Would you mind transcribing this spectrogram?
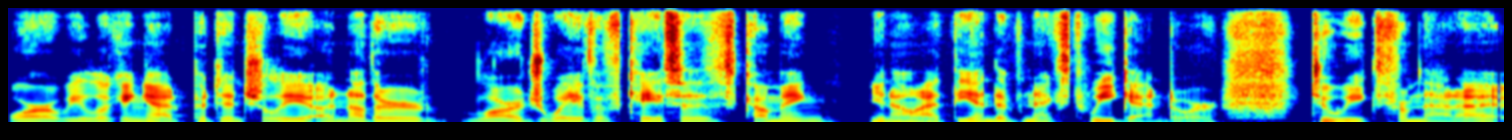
Or are we looking at potentially another large wave of cases coming, you know, at the end of next weekend or two weeks from that? I,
